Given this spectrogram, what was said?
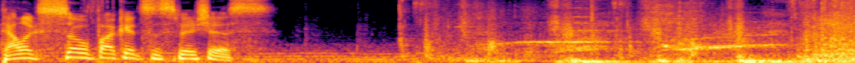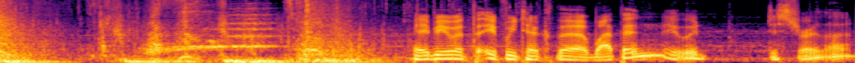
That looks so fucking suspicious. Maybe with if we took the weapon, it would destroy that.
